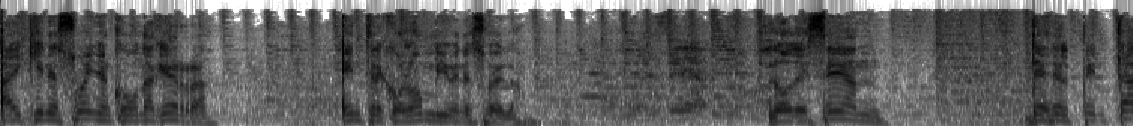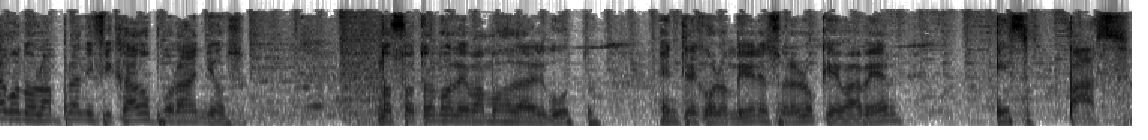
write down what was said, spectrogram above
Hay quienes sueñan con una guerra entre Colombia y Venezuela. Lo desean. Desde el Pentágono lo han planificado por años. Nosotros no le vamos a dar el gusto. Entre Colombia y Venezuela lo que va a haber es paz.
